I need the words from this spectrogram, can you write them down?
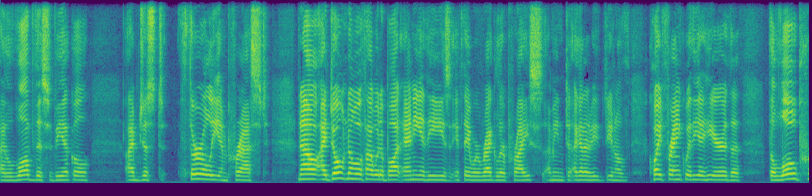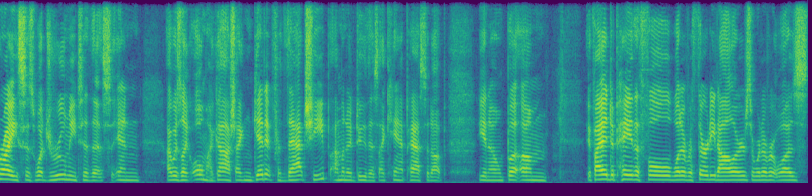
I love this vehicle. I'm just thoroughly impressed. Now, I don't know if I would have bought any of these if they were regular price. I mean, I gotta be, you know, quite frank with you here. The the low price is what drew me to this, and I was like, oh my gosh, I can get it for that cheap. I'm gonna do this. I can't pass it up, you know. But um, if I had to pay the full whatever thirty dollars or whatever it was,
